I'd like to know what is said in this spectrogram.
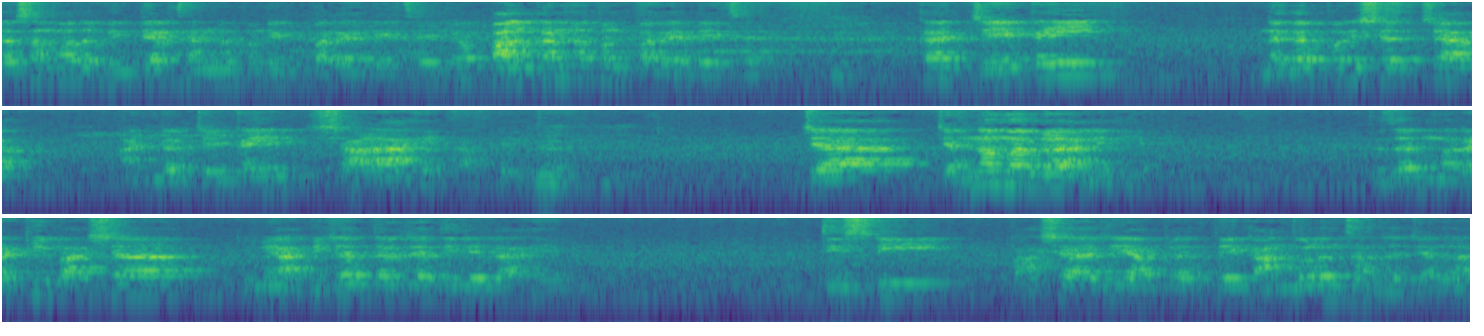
तसा मला विद्यार्थ्यांना पण एक पर्याय द्यायचा आहे किंवा पालकांना पण पर्याय द्यायचा आहे. का जे काही नगर परिषदच्या अंडर जे काही शाळा आहेत आपल्या इथे, ज्या ज्यांना मरगळ आलेली आहे तर जर मराठी भाषा तुम्ही अभिजात दर्जा दिलेला आहे तिसरी भाषा जी आपल्यात एक आंदोलन झालं ज्याला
